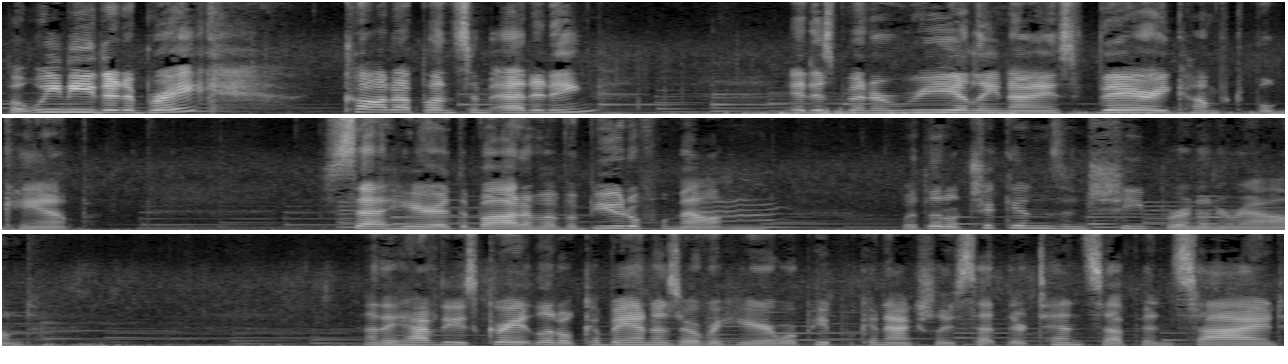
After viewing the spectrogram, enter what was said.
But we needed a break caught up on some editing. It has been a really nice very comfortable camp. Set here at the bottom of a beautiful mountain with little chickens and sheep running around. Now they have these great little cabanas over here where people can actually set their tents up inside.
